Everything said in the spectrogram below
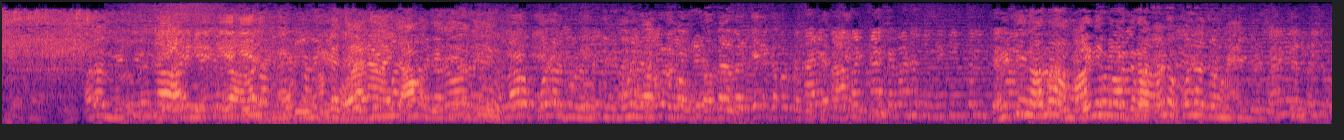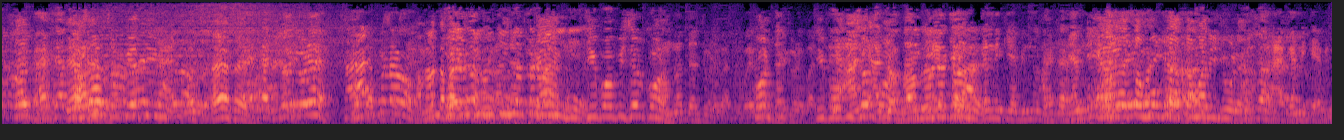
છે. અરે meeting આ meeting આ મોટી meeting છે. લાવો કોના જોડે meeting? મને વાત કરાવો. જેને ખબર પડશે. meeting આમાં મારી વાત કરાવો. હેડો, કોના જોડે meeting સાહેબ, સાહેબ? ચીફ ઓફિસર કોણ કોણ ચીફ ઓફિસર કોણ જવાબદારી મામલતદાર ક્યાં? બેઠા. એમ નહીં. તો મોકલ્યા તમારી જોડે આગળની કેબિન.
